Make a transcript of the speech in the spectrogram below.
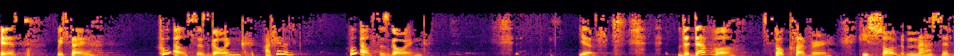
is we say, Who else is going? I feel. Who else is going? Yes. The devil so clever. He sowed massive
